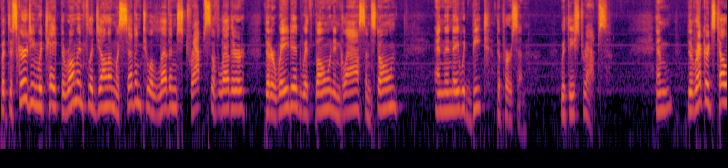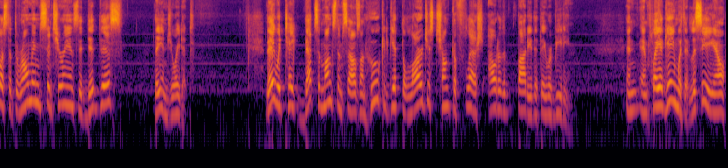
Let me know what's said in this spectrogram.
but the scourging would take the Roman flagellum with seven to eleven straps of leather that are weighted with bone and glass and stone and then they would beat the person with these straps. And the records tell us that the Roman centurions that did this, they enjoyed it. They would take bets amongst themselves on who could get the largest chunk of flesh out of the body that they were beating. And, and play a game with it. Let's see, you know,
